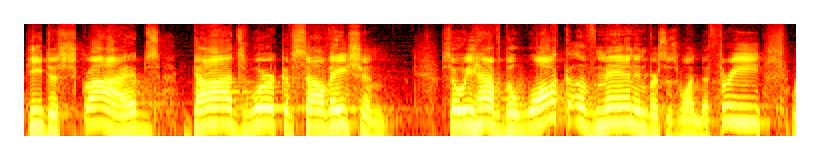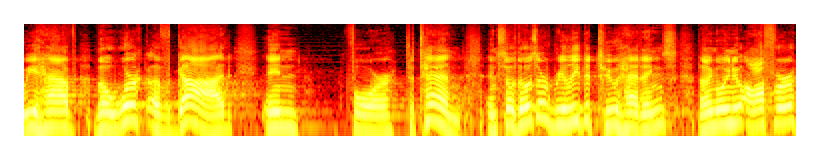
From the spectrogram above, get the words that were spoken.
he describes God's work of salvation. So we have the walk of man in verses 1 to 3. We have the work of God in 4 to 10. And so those are really the two headings that I'm going to offer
